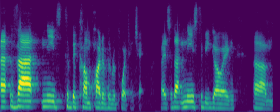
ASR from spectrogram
uh, that needs to become part of the reporting chain, right? So that needs to be going um,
